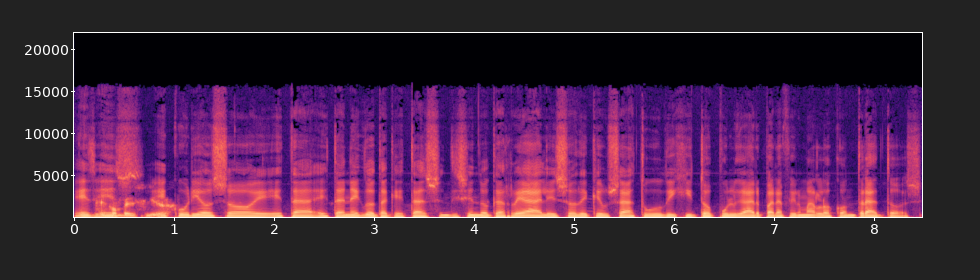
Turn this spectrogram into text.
Es, es, curioso eh, esta, esta anécdota que estás diciendo que es real, eso de que usás tu dígito pulgar para firmar los contratos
